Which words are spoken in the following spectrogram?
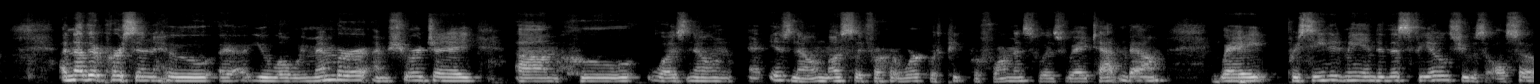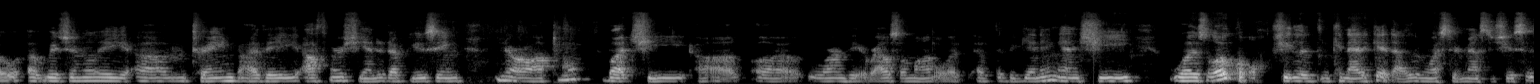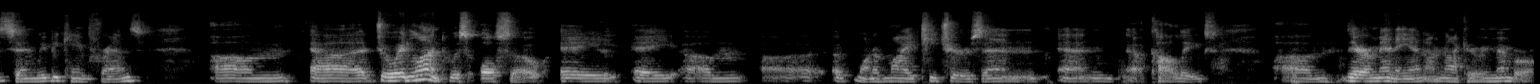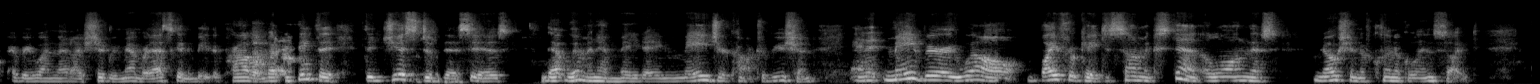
Another person who uh, you will remember, I'm sure, Jay, um, who was known, is known mostly for her work with peak performance, was Rae Tattenbaum. Mm-hmm. Ray preceded me into this field. She was also originally um, trained by the Othmer. She ended up using neurooptimal, but she uh, uh, learned the arousal model at, at, the beginning and she was local. She lived in Connecticut, I live in Western Massachusetts, and we became friends. Um, uh, Joy Lunt was also a, a, um, uh, a, one of my teachers and, and uh, colleagues. Um, there are many, and I'm not going to remember everyone that I should remember. That's going to be the problem. But I think that the gist of this is that women have made a major contribution, and it may very well bifurcate to some extent along this notion of clinical insight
